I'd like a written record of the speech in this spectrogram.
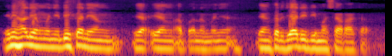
Ini hal yang menyedihkan yang ya, yang apa namanya? yang terjadi di masyarakat.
